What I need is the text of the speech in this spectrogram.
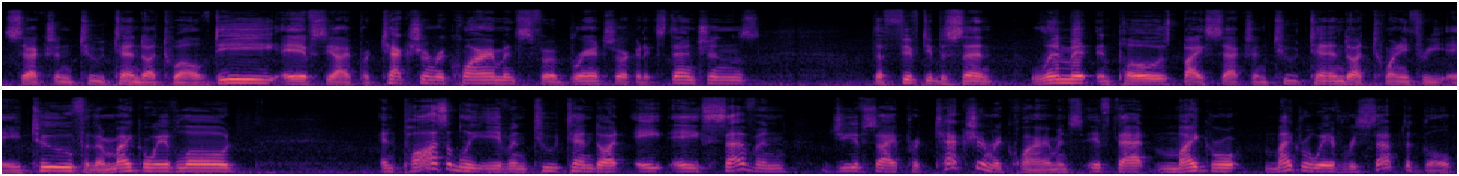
Section 210.12d, AFCI protection requirements for branch circuit extensions, the 50% limit imposed by Section 210.23a2 for the microwave load, and possibly even 210.8a7 GFCI protection requirements if that micro, microwave receptacle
